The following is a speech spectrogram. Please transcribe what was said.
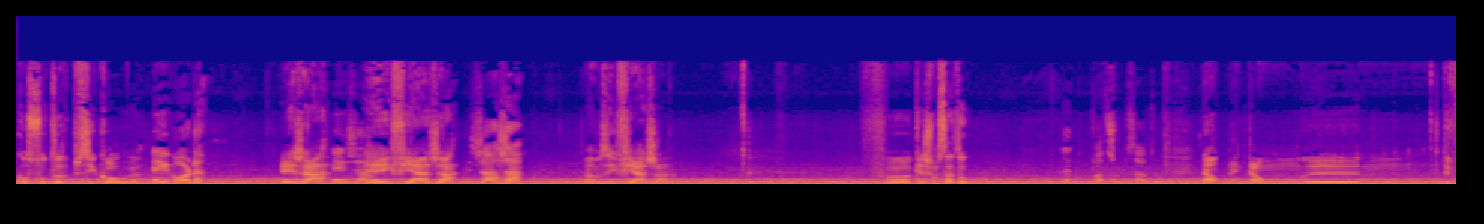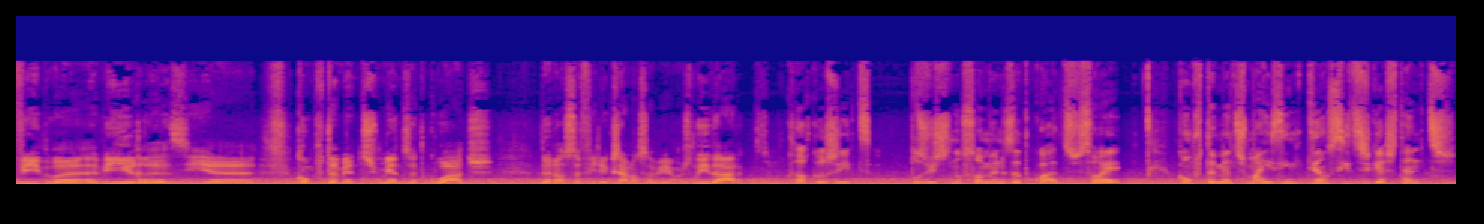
consulta de psicóloga. É agora? É já? É já. É enfiar já? Já, já. Vamos enfiar já. Queres começar tu? Podes começar tu. Não, então, eh, devido a, a birras e a comportamentos menos adequados da nossa filha, que já não sabíamos lidar, Deixa-me só corrigir-te. Pelos vistos, não são menos adequados, são é, comportamentos mais intensos e desgastantes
